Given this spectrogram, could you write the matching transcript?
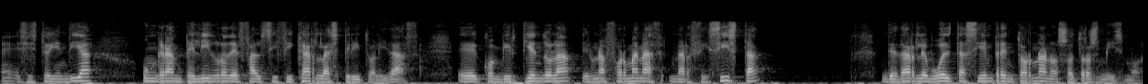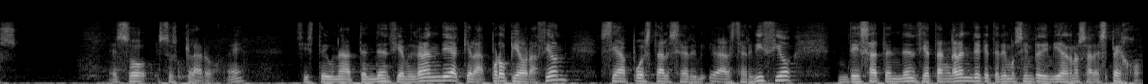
¿eh? Existe hoy en día un gran peligro de falsificar la espiritualidad, eh, convirtiéndola en una forma narcisista de darle vuelta siempre en torno a nosotros mismos. Eso, eso es claro. ¿eh? Existe una tendencia muy grande a que la propia oración sea puesta al, servicio de esa tendencia tan grande que tenemos siempre de mirarnos al espejo.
